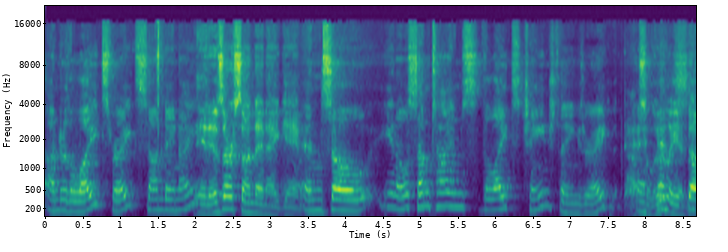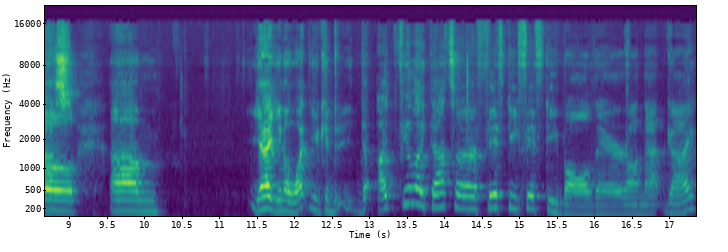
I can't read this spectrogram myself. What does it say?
under the lights, right? Sunday night. It is our Sunday night game. and so you know sometimes the lights change things right Absolutely, And it so um yeah you know what you could i feel like that's a 50-50 ball there on that guy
